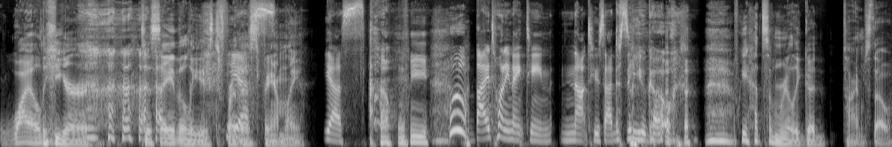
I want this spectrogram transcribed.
wild year, to say the least, for Yes. this family. Yes. we Whew, by 2019, not too sad to see you go. we had some really good times though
